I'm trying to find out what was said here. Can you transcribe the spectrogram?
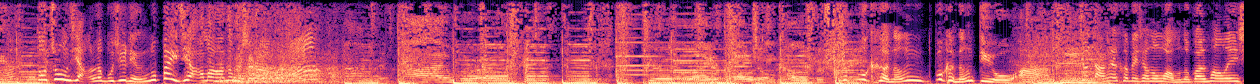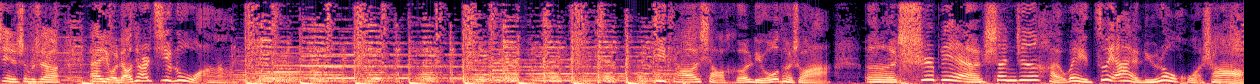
啊都中奖了不去领，那不败家吗？那不是啊？这不可能，不可能丢啊！就打开河北交通广播的官方微信，是不是？哎，有聊天记录啊。一条小河流，他说啊，呃，吃遍山珍海味，最爱驴肉火烧，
